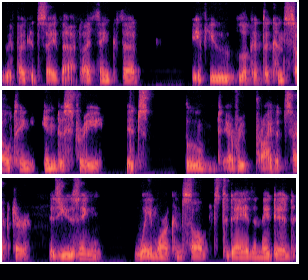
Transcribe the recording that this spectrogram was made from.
if I could say that. I think that if you look at the consulting industry, it's boomed. Every private sector is using way more consultants today than they did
